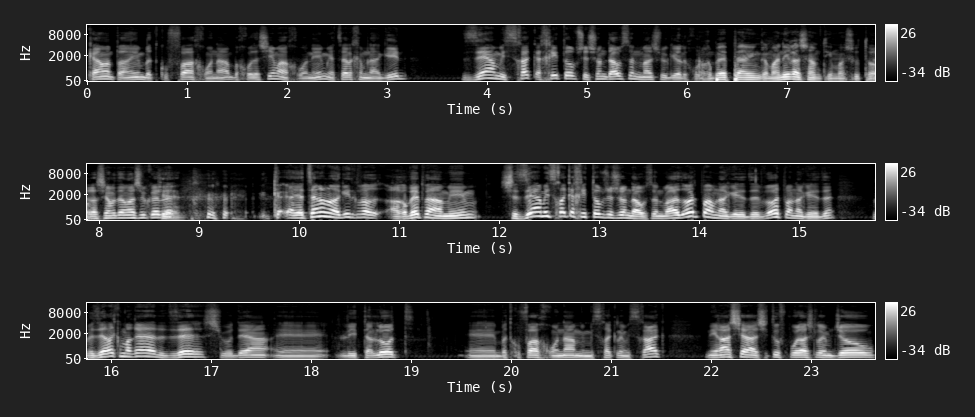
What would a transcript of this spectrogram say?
כמה פעמים בתקופה האחרונה, בחודשים האחרונים, יצא לכם להגיד, זה המשחק הכי טוב של שון דאוסון מאז שהוא הגיע לחולון. הרבה פעמים, גם אני רשמתי משהו טוב. רשמת משהו כזה? כן. יצא לנו להגיד כבר הרבה פעמים, שזה המשחק הכי טוב של שון דאוסון, ואז עוד פעם להגיד את זה, ועוד פעם להגיד את זה, וזה רק מראה את זה שהוא יודע אה, להתעלות אה, בתקופה האחרונה ממשחק למשחק. נראה שהשיתוף פעולה שלו עם ג'ו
